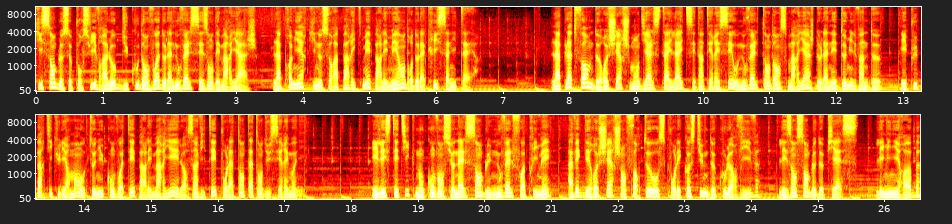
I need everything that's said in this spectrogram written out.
qui semble se poursuivre à l'aube du coup d'envoi de la nouvelle saison des mariages, la première qui ne sera pas rythmée par les méandres de la crise sanitaire. La plateforme de recherche mondiale Stylight s'est intéressée aux nouvelles tendances mariage de l'année 2022, et plus particulièrement aux tenues convoitées par les mariés et leurs invités pour la tant attendue cérémonie. Et l'esthétique non conventionnelle semble une nouvelle fois primée, avec des recherches en forte hausse pour les costumes de couleurs vives, les ensembles de pièces, les mini-robes,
